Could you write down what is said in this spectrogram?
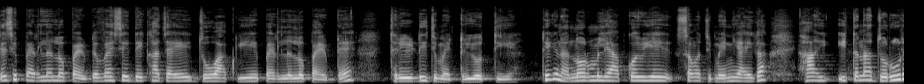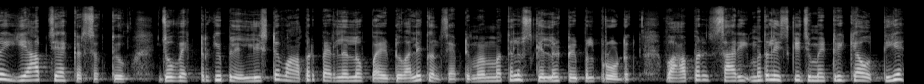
जैसे पैरेललोपाइप्ड वैसे देखा जाए जो आपकी ये पैरेललोपाइप्ड है थ्री डी जोमेट्री होती है। ठीक है ना? नॉर्मली आपको ये समझ में नहीं आएगा। हाँ इतना ज़रूर है, ये आप चेक कर सकते हो। जो वेक्टर की प्लेलिस्ट है, वहाँ पर पैरेललोपाइप्ड वाले कंसेप्ट में मतलब स्केलर ट्रिपल प्रोडक्ट वहाँ पर सारी मतलब इसकी ज्योमेट्री क्या होती है?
